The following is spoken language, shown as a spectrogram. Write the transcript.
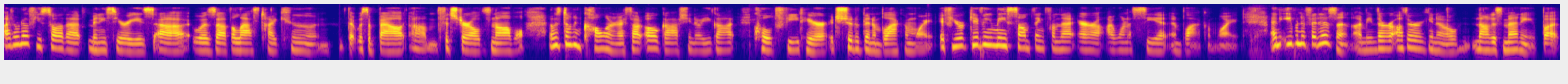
I don't know if you saw that miniseries. Uh, it was uh, The Last Tycoon that was about um, Fitzgerald's novel. It was done in color, and I thought, oh gosh, you know, you got cold feet here. It should have been in black and white. If you're giving me something from that era, I want to see it in black and white. And even if it isn't, I mean, there are other, you know, not as many, but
